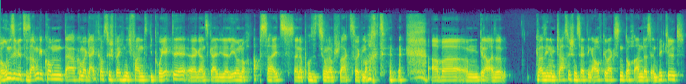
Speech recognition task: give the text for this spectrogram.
Warum sind wir zusammengekommen? Da kommen wir gleich drauf zu sprechen. Ich fand die Projekte äh, ganz geil, die der Leo noch abseits seiner Position am Schlagzeug macht. Aber ähm, genau, also quasi in einem klassischen Setting aufgewachsen, doch anders entwickelt.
